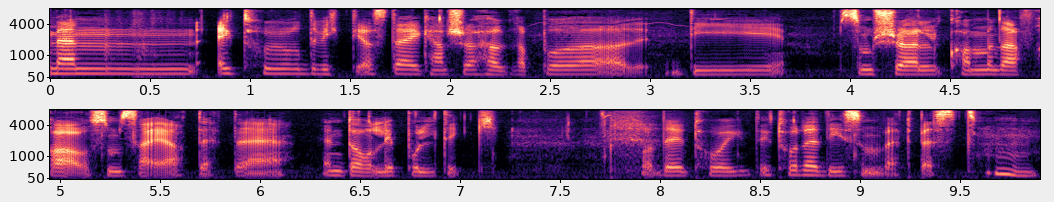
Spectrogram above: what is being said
men jeg tror det viktigste er kanskje å høre på de som sjøl kommer derfra, og som sier at dette er en dårlig politikk. Og det tror jeg, jeg tror det er de som vet best. Mm.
